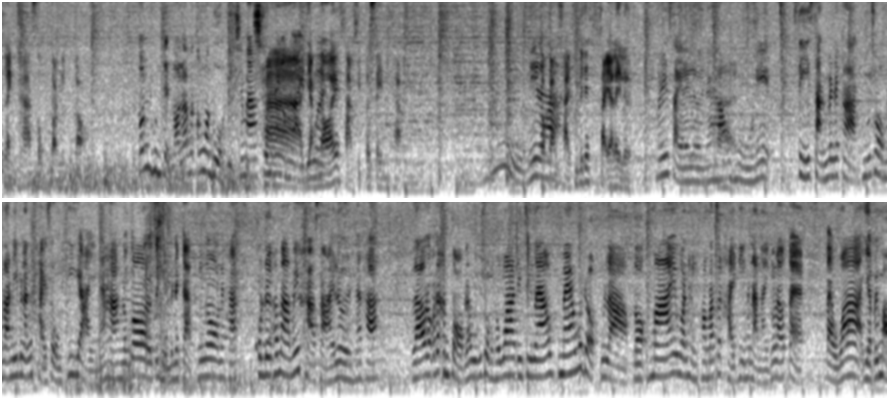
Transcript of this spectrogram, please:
แหล่งค้าส่งต่อหนึ่งดอกต้นทุน 700 แล้วมันต้องมาบวกอีกใช่ไหมเพื่อใช่ให้ได้กำไรด้วยอย่างน้อย 30%ครับอู้นี่แหต่อละการค่ะขายที่ไม่ได้ใส่อะไรเลย ไม่ได้ใส่อะไรเลยนะคะใช่โอ้โหนี่สีสันบรรยากาศคุณผู้ชมร้านนี้เป็นร้านขายส่งที่ใหญ่นะคะ แล้วก็เราจะเห็นบรรยากาศข้างนอกนะคะ คนเดินเข้ามาไม่ขาดสายเลยนะคะ แล้วเราก็ได้คำตอบแล้วคุณผู้ชมค่ะว่าจริงๆแล้วแม้ว่าดอกกุหลาบ ดอกไม้วันแห่งความรักจะขายดีขนาดไหนก็แล้วแต่ แต่ว่าอย่าไปเหมา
